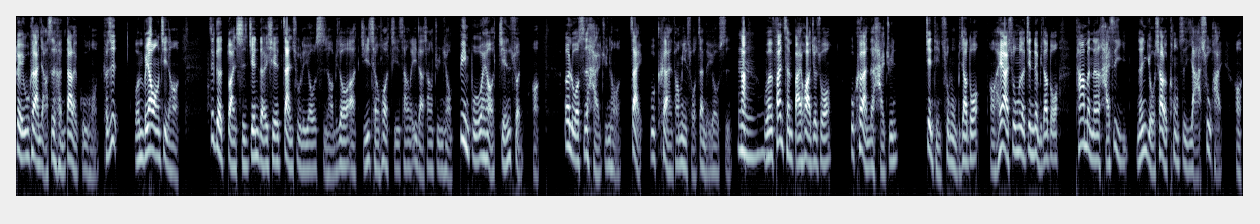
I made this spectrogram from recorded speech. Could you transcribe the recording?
对乌克兰讲是很大的鼓舞。哦可是我们不要忘记了哈。这个短时间的一些战术的优势啊，比如说啊，集成或集伤的医疗伤军雄，并不会哦减损啊，俄罗斯海军哦在乌克兰方面所占的优势。那我们翻成白话就是说，乌克兰的海军舰艇数目比较多哦，黑海数目的舰队比较多，他们呢还是能有效的控制亚速海哦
